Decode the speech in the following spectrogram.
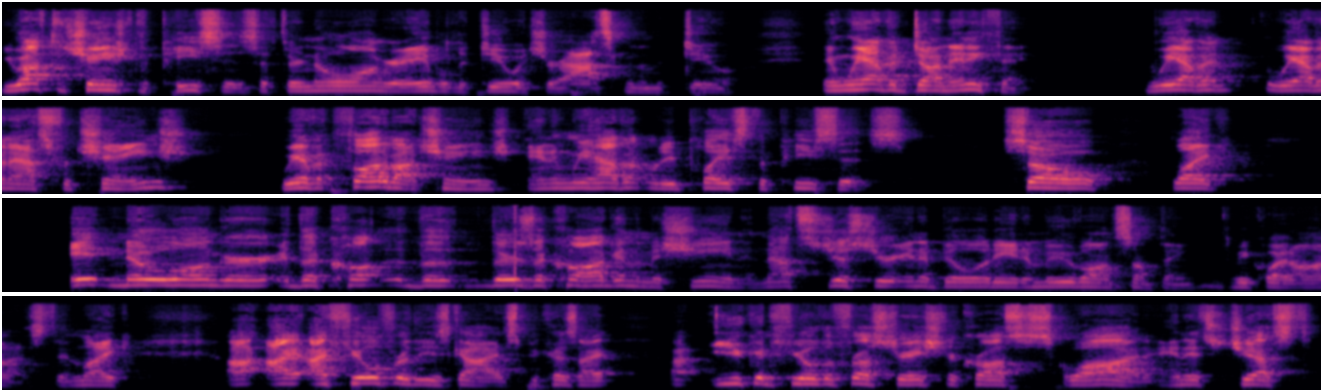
you have to change the pieces if they're no longer able to do what you're asking them to do. And we haven't done anything. We haven't we haven't asked for change. We haven't thought about change and we haven't replaced the pieces. So like it no longer the the there's a cog in the machine and that's just your inability to move on something to be quite honest. And like I I feel for these guys because I uh, you can feel the frustration across the squad, and it's just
